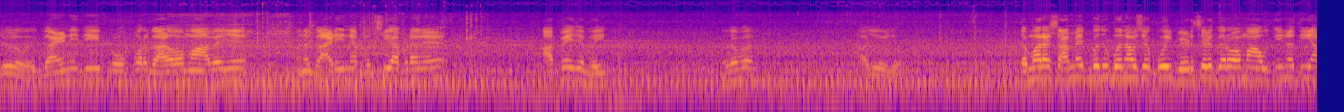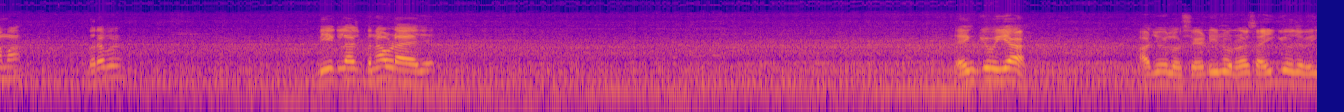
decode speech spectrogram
જોઈ લો ભાઈ ગાયણીથી પ્રોપર ગાળવામાં આવે છે અને ગાળીને પછી આપણને આપે છે ભાઈ. બરાબર? આ જોઈ લો. તમારા સામે જ બધું બનાવશે, કોઈ ભેળસેળ કરવામાં આવતી નથી આમાં. બરાબર? બે ગ્લાસ બનાવડાયા છે. Thank you. ભૈયા આ જોઈ લો, શેરડીનો રસ આવી ગયો છે ભાઈ.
